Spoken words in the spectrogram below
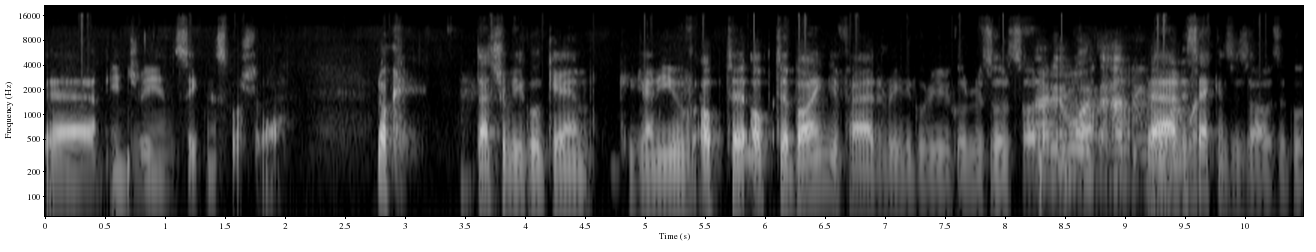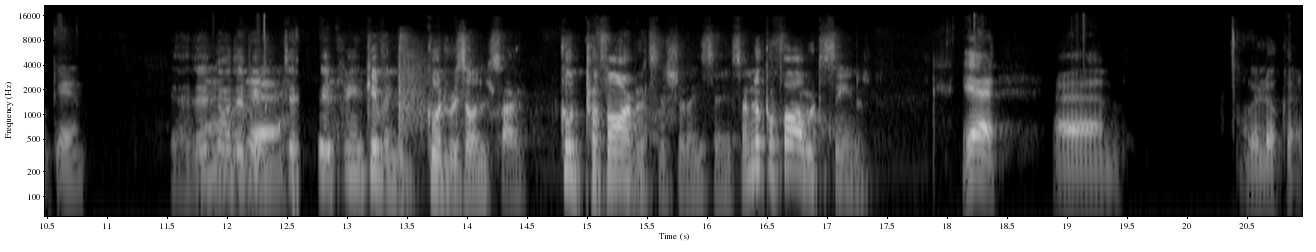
uh, injury and sickness, but uh, look, that should be a good game. Kenny, you've up to up to Boyne, you've had really good, really good results. So yeah, the seconds is always a good game. Yeah, they, and, no, they've, uh, been, they've been given good results or good performances, should I say? So I'm looking forward to seeing it. Yeah, um, we're looking.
